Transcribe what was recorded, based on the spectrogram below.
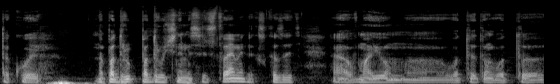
такой на подру, подручными средствами, так сказать, а, в моем а, вот этом вот э,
